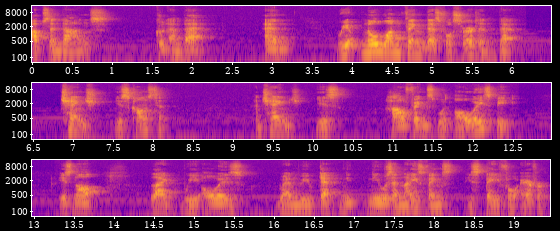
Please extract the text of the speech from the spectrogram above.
ups and downs, good and bad. And we know one thing that's for certain that change is constant. And change is how things would always be. It's not like we always, when we get news and nice things, it stays forever.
